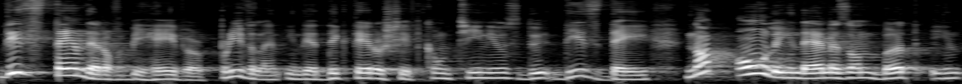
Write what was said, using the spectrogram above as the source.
This standard of behavior prevalent in the dictatorship continues this day, not only in the Amazon, but in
